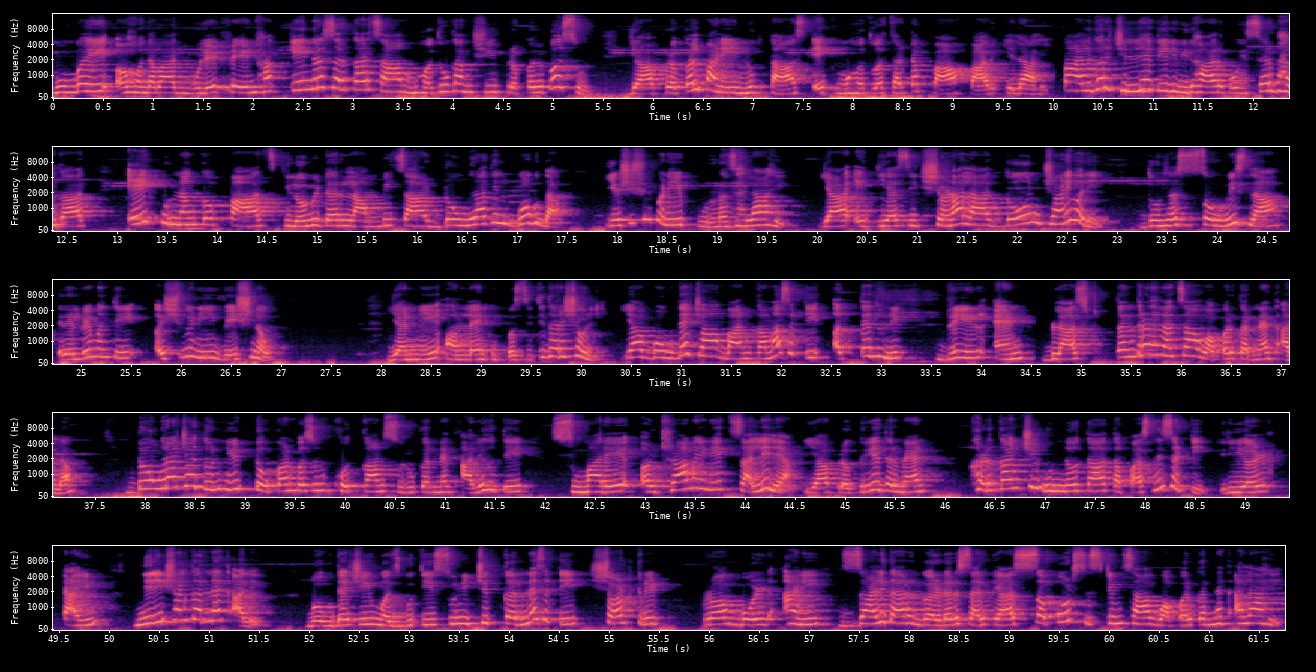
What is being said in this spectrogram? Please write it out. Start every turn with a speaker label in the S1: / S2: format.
S1: Mumbai Ahmedabad bullet train हा केंद्र सरकारचा महत्वाकांक्षी प्रकल्प असून या प्रकल्पाने नुकताच एक महत्त्वाचा टप्पा पार केला आहे. पालघर जिल्ह्यातील विरार बोईसर भागात एक पूर्णांक पाच किलोमीटर लांबीचा डोंगरातील बोगदा यशस्वीपणे पूर्ण झाला आहे. या ऐतिहासिक क्षणाला दोन जानेवारी दोन हजार सव्वीस ला रेल्वे मंत्री अश्विनी वैष्णव यांनी ऑनलाईन उपस्थिती दर्शवली. या बोगद्याच्या बांधकामासाठी अत्याधुनिक ड्रिल अँड ब्लास्ट तंत्रज्ञानाचा वापर करण्यात आला. डोंगराच्या दोन्ही टोकांपासून खोदकाम सुरू करण्यात आले होते. सुमारे अठरा महिने चाललेल्या या प्रक्रियेदरम्यान खडकांची गुणवत्ता तपासणीसाठी रिअल टाइम निरीक्षण करण्यात आले. बोगद्याची मजबूती सुनिश्चित करण्यासाठी शॉर्टक्रीट रॉक बोल्ट आणि जाळीदार गर्डर सारख्या सपोर्ट सिस्टीमचा वापर करण्यात आला आहे.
